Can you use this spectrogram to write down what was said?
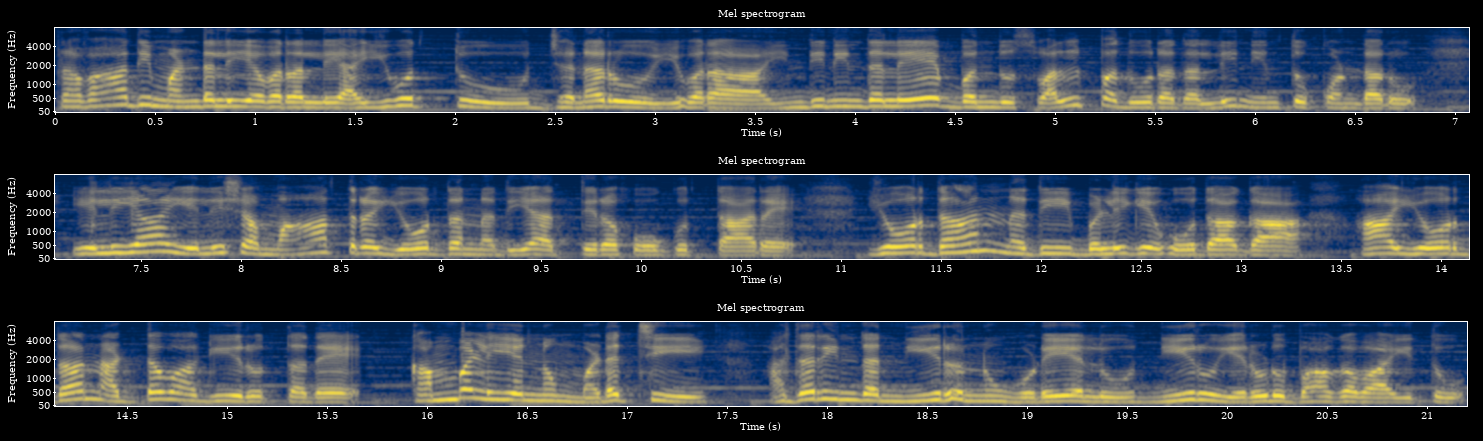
ಪ್ರವಾದಿ ಮಂಡಳಿಯವರಲ್ಲಿ ಐವತ್ತು ಜನರು ಇವರ ಹಿಂದಿನಿಂದಲೇ ಬಂದು ಸ್ವಲ್ಪ ದೂರದಲ್ಲಿ ನಿಂತುಕೊಂಡರು. ಎಲಿಯಾ ಎಲಿಶ ಮಾತ್ರ ಯೋರ್ದನ್ ನದಿಯ ಹತ್ತಿರ ಹೋಗುತ್ತಾರೆ. ಯೋರ್ದಾನ್ ನದಿ ಬಳಿಗೆ ಹೋದಾಗ ಆ ಯೋರ್ದಾನ್ ಅಡ್ಡವಾಗಿ ಇರುತ್ತದೆ. ಕಂಬಳಿಯನ್ನು ಮಡಚಿ ಅದರಿಂದ ನೀರನ್ನು ಒಡೆಯಲು ನೀರು ಎರಡು ಭಾಗವಾಯಿತು.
